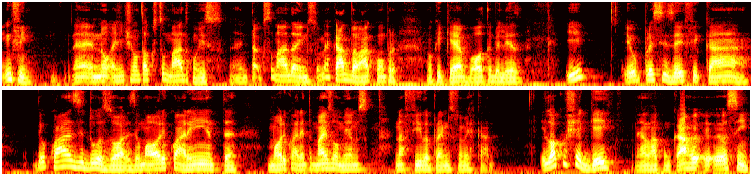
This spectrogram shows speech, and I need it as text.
enfim, né, não, a gente não está acostumado com isso. Né? A gente está acostumado a ir no supermercado, vai lá, compra o que quer, volta, beleza. E eu precisei ficar, deu quase duas horas, deu uma hora e quarenta, uma hora e quarenta mais ou menos na fila para ir no supermercado. E logo que eu cheguei né, lá com o carro, eu, eu, assim,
